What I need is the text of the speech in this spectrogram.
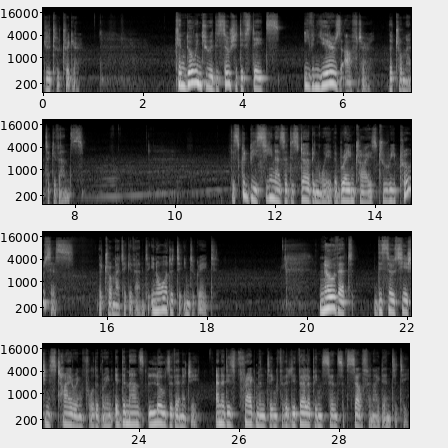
due to trigger, can go into a dissociative state even years after the traumatic events. This could be seen as a disturbing way the brain tries to reprocess the traumatic event in order to integrate. Know that dissociation is tiring for the brain, it demands loads of energy, and it is fragmenting for the developing sense of self and identity.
